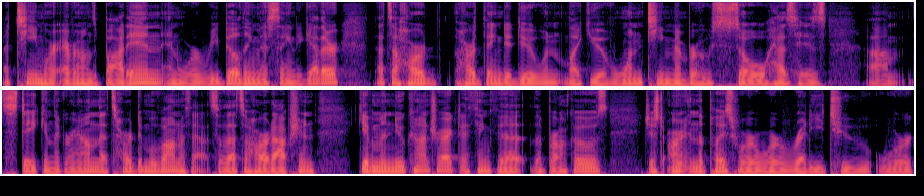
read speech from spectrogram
a team where everyone's bought in and we're rebuilding this thing together, that's a hard hard thing to do when like you have one team member who so has his um, stake in the ground. That's hard to move on with that. So that's a hard option. Give him a new contract. I think that the Broncos just aren't in the place where we're ready to we're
